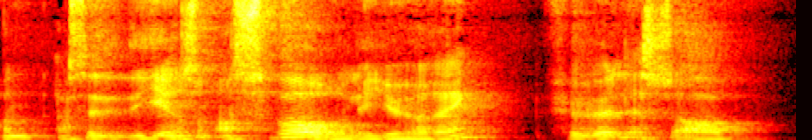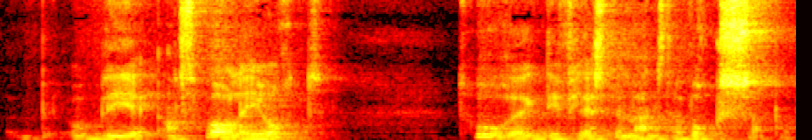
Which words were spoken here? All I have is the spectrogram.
altså Det gir en sånn ansvarliggjøring, følelse av å bli ansvarliggjort, tror jeg de fleste mennesker vokser på.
